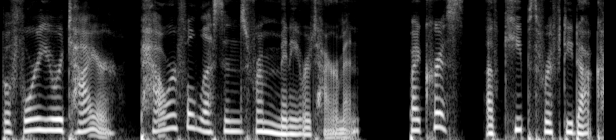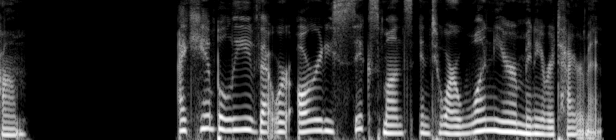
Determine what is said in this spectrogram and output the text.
Before You Retire Powerful Lessons from Mini Retirement by Chris of KeepThrifty.com. I can't believe that we're already six months into our one year mini retirement.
